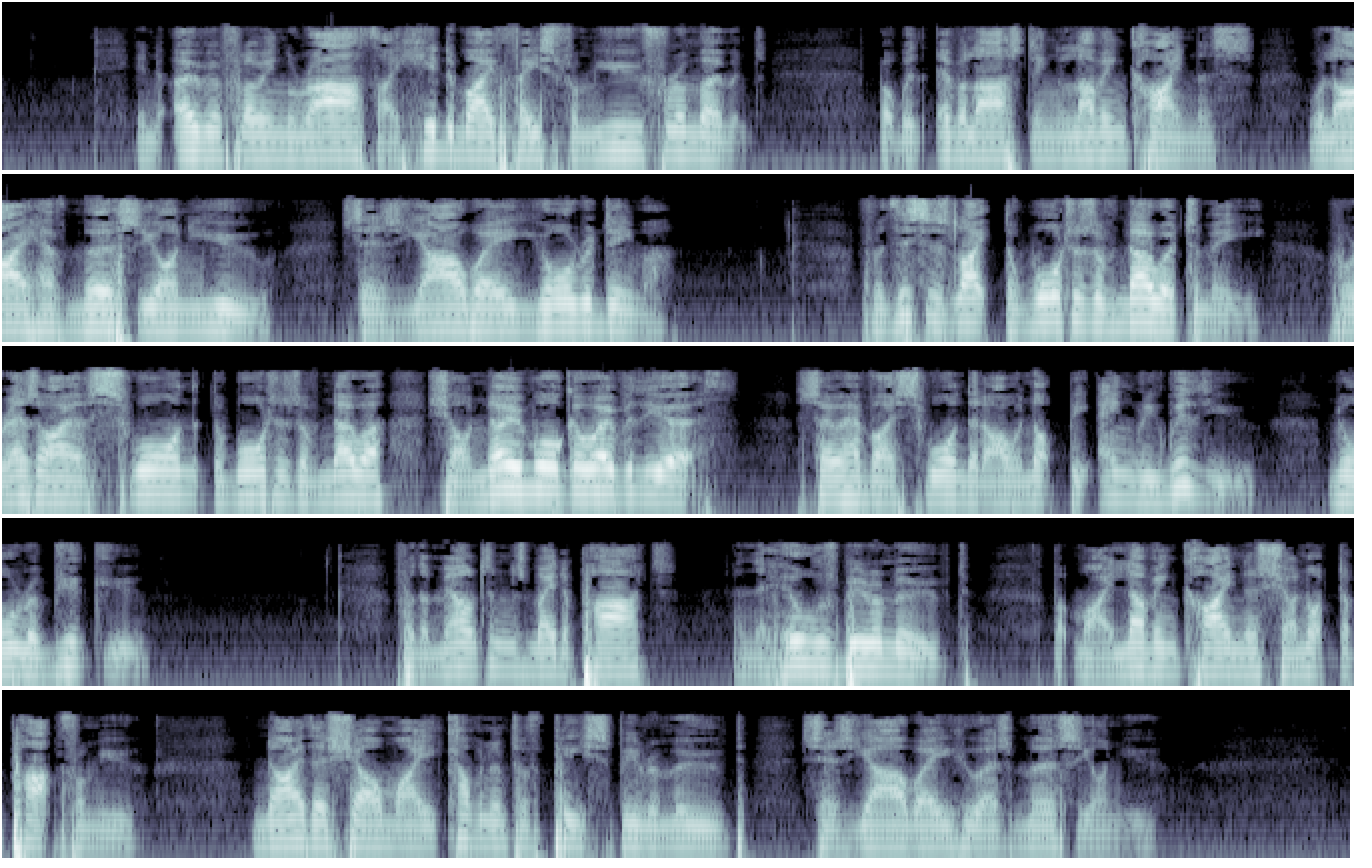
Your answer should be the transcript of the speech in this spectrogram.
In overflowing wrath I hid my face from you for a moment, but with everlasting loving kindness will I have mercy on you says Yahweh your Redeemer. For this is like the waters of Noah to me, for as I have sworn that the waters of Noah shall no more go over the earth, so have I sworn that I will not be angry with you, nor rebuke you. For the mountains may depart, and the hills be removed, but my loving kindness shall not depart from you, neither shall my covenant of peace be removed, says Yahweh who has mercy on you.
